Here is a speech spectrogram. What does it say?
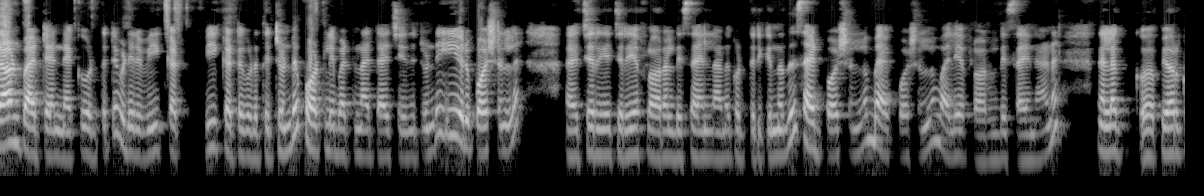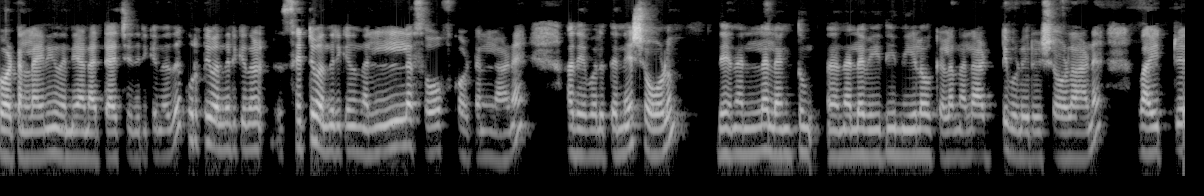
റൗണ്ട് പാറ്റേൺ നെക്ക് കൊടുത്തിട്ട് ഇവിടെ ഒരു വി കട്ട് വി കട്ട് കൊടുത്തിട്ടുണ്ട്. പോട്ട്ലി ബട്ടൺ അറ്റാച്ച് ചെയ്തിട്ടുണ്ട്. ഈ ഒരു പോർഷനിൽ ചെറിയ ചെറിയ ഫ്ലോറൽ ഡിസൈനിലാണ് കൊടുത്തിരിക്കുന്നത്. സൈഡ് പോർഷനിലും ബാക്ക് പോർഷനിലും വലിയ ഫ്ലോറൽ ഡിസൈനാണ് നല്ല പ്യുർ കോട്ടൺ ലൈനിങ് തന്നെയാണ് അറ്റാച്ച് ചെയ്തിരിക്കുന്നത്. കുർത്തി വന്നിരിക്കുന്ന സെറ്റ് വന്നിരിക്കുന്നത് നല്ല സോഫ്റ്റ് കോട്ടണിലാണ് അതേപോലെ തന്നെ ഷോളും ഇതേ നല്ല ലെങ്ത്തും നല്ല വീതി നീളമൊക്കെ ഉള്ള നല്ല അടിപൊളി ഒരു ഷോളാണ് വൈറ്റ്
